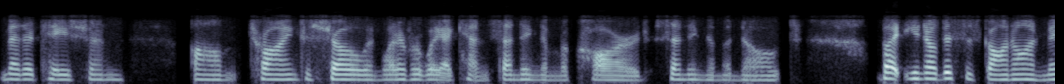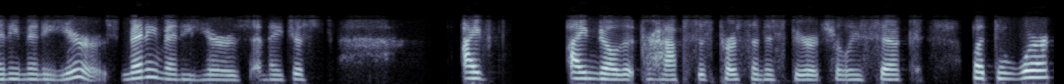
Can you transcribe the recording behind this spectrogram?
meditation, um, trying to show in whatever way I can, sending them a card, sending them a note. But you know, this has gone on many, many years, many, many years, and they just, I, I know that perhaps this person is spiritually sick, but the work,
